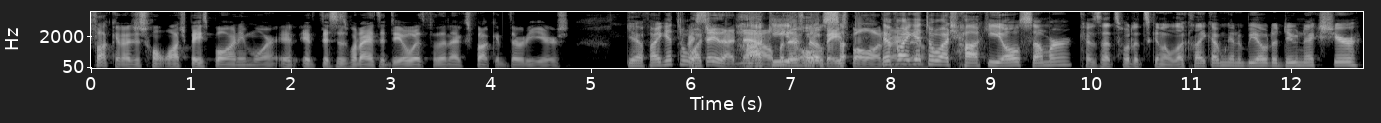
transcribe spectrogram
fuck it, I just won't watch baseball anymore. If if this is what I have to deal with for the next fucking thirty years. Yeah, if I get to I watch say that now, hockey but there's no all baseball on. if right I get now. to watch hockey all summer, because that's what it's going to look like I'm going to be able to do next year,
